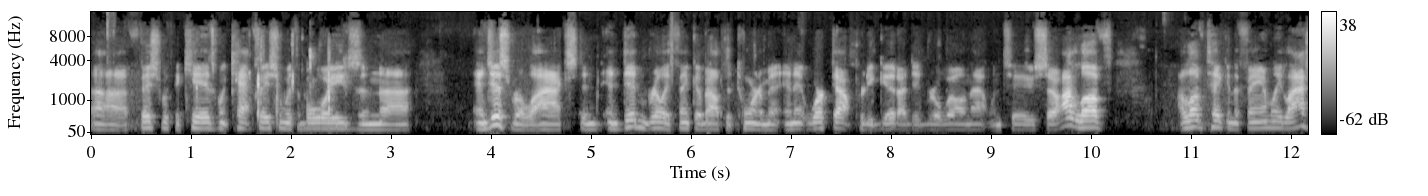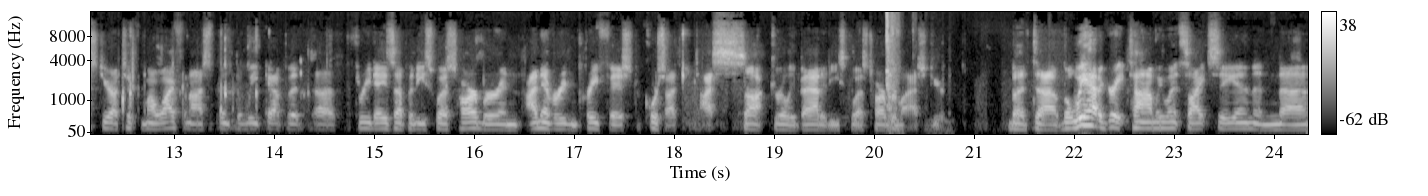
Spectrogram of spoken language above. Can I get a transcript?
uh, fish with the kids, went catfishing with the boys, and uh, and just relaxed and, and didn't really think about the tournament. And it worked out pretty good. I did real well in that one too. So I love I love taking the family. Last year, I took my wife and I spent the week up at uh, three days up at East West Harbor, and I never even pre-fished. Of course, I I sucked really bad at East West Harbor last year, but uh, but we had a great time. We went sightseeing and uh,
